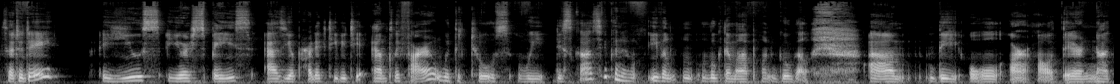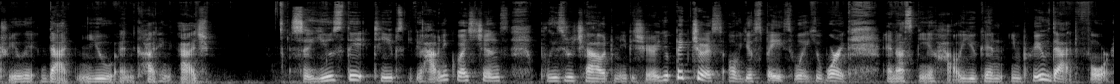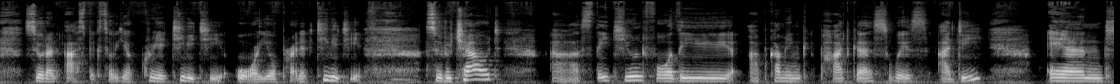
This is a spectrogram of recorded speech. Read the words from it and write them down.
So today, use your space as your productivity amplifier with the tools we discuss. You can even look them up on Google. Um, they all are out there, not really that new and cutting edge So use the tips. If you have any questions, please reach out. Maybe share your pictures of your space where you work and ask me how you can improve that for certain aspects of your creativity or your productivity. So reach out. Uh, stay tuned for the upcoming podcast with Adi. And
